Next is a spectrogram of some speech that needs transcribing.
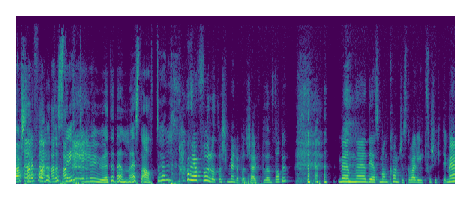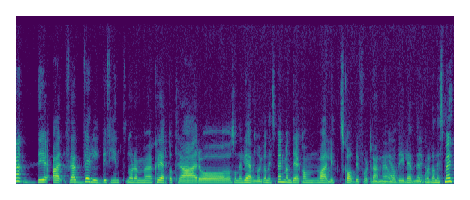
var snill å få lov til å strikke lue til denne statuen. Kan jeg få lov til å smelle på et skjerf på den statuen? Men eh, det som man kanskje skal være litt forsiktig med, det er For det er veldig fint når de eh, kler på trær og sånne levende organismer, men det kan være litt skadelig for trærne og de levende organismer.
